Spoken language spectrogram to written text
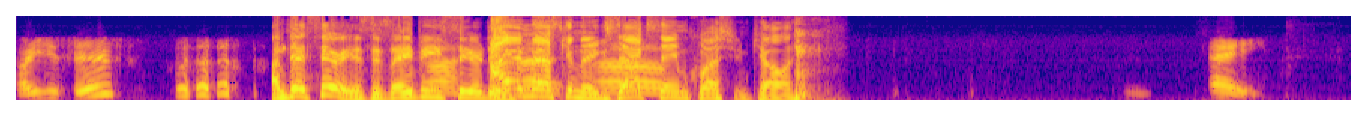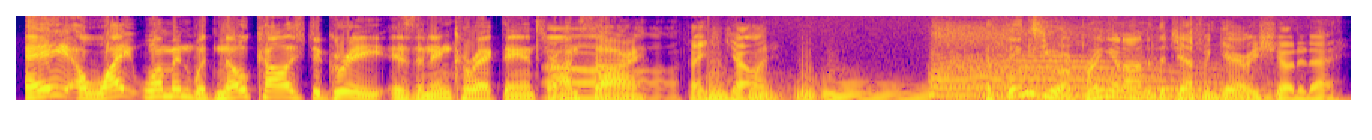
Are you serious? I'm dead serious. It's A, B, C, or D. I am asking the exact um, same question, Kelly. hey. A, a white woman with no college degree is an incorrect answer. I'm sorry. Oh, thank you, Kelly. The things you are bringing onto the Geoff and Gary show today.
